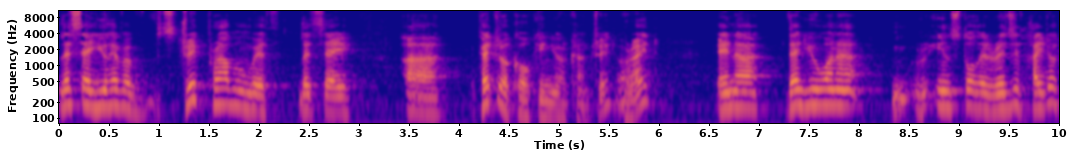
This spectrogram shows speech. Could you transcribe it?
let's say you have a strict problem with, let's say, uh, petrocoke in your country, all right? And uh, then you want to install a resi- hydro-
